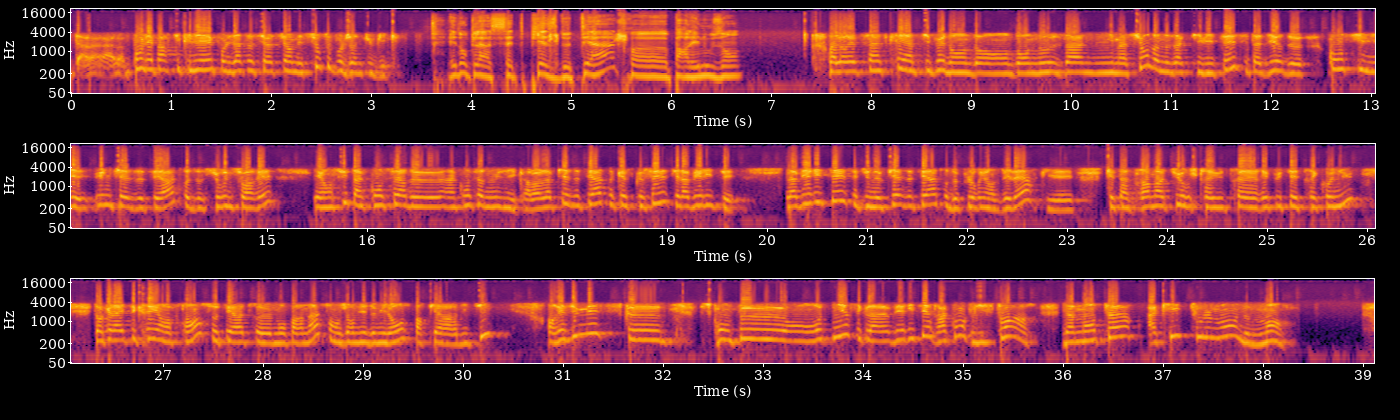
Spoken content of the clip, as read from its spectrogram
Euh, pour les particuliers, pour les associations, mais surtout pour le jeune public. Et donc là, cette pièce de théâtre, euh, parlez-nous-en. Alors, elle s'inscrit un petit peu dans, dans, dans, nos animations, dans nos activités, c'est-à-dire de concilier une pièce de théâtre de, sur une soirée et ensuite un concert de, un concert de musique. Alors, la pièce de théâtre, qu'est-ce que c'est? C'est la vérité. La vérité, c'est une pièce de théâtre de Florian Zeller, qui est, qui est un dramaturge très, très réputé, très connu. Donc, elle a été créée en France, au théâtre Montparnasse, en janvier 2011, par Pierre Arditi. En résumé, ce que ce qu'on peut en retenir, c'est que la vérité raconte l'histoire d'un menteur à qui tout le monde ment.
